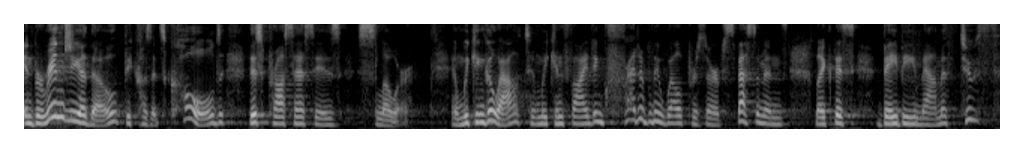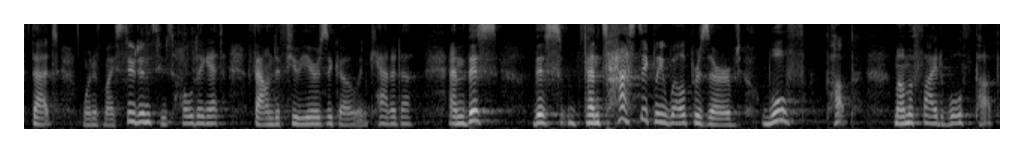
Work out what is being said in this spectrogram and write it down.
In Beringia, though, because it's cold, this process is slower. And we can go out and we can find incredibly well preserved specimens like this baby mammoth tooth that one of my students who's holding it found a few years ago in Canada. And this, this fantastically well preserved wolf pup, mummified wolf pup,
